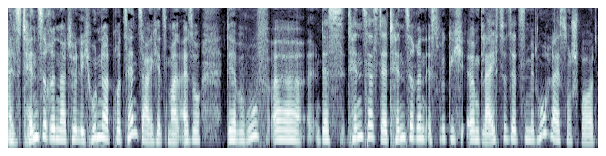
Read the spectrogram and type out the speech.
Als Tänzerin natürlich 100 Prozent, sage ich jetzt mal. Also der Beruf äh, des Tänzers, der Tänzerin ist wirklich ähm, gleichzusetzen mit Hochleistungssport.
